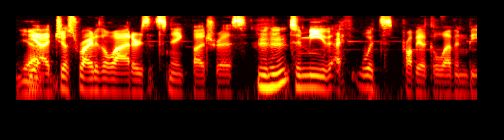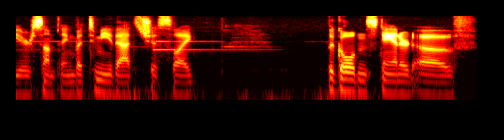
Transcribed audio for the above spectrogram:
Yeah. Yeah, just right of the ladders at Snake Buttress. Mhm. To me, I th- what's probably like 11B or something, but to me, that's just like the golden standard of.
